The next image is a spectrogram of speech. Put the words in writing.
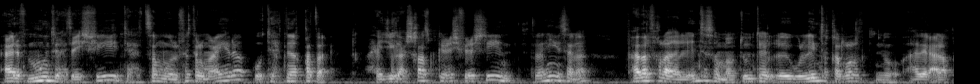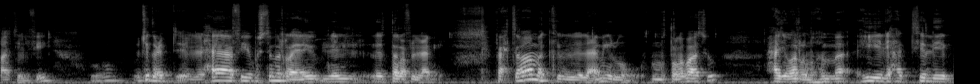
عارف مو أنت حتعيش فيه أنت حتصمم لفترة معينة وتنقطع حيجيك أشخاص ممكن يعيش في 20 30 سنة. فهذا الفراغ اللي أنت صممته أنت واللي أنت قررت إنه هذه العلاقات اللي فيه وتقعد الحياة فيه مستمرة يعني للطرف للعميل فاحترامك للعميل ومتطلباته حاجة مرة مهمة هي اللي حتخلي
